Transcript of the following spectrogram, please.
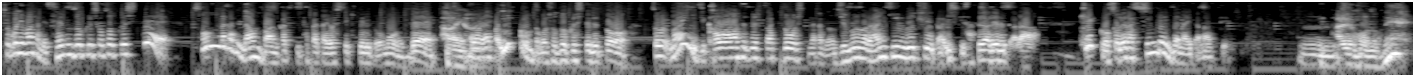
そこにまさに専属所属して、その中で何番かって戦いをしてきてると思うんで、はいはい。やっぱ一個のところ所属してると、その毎日顔を合わせてる人同士の中での自分のランキングっていうか意識させられるから、結構それがしんどいんじゃないかなっていう。うん。なるほどね。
